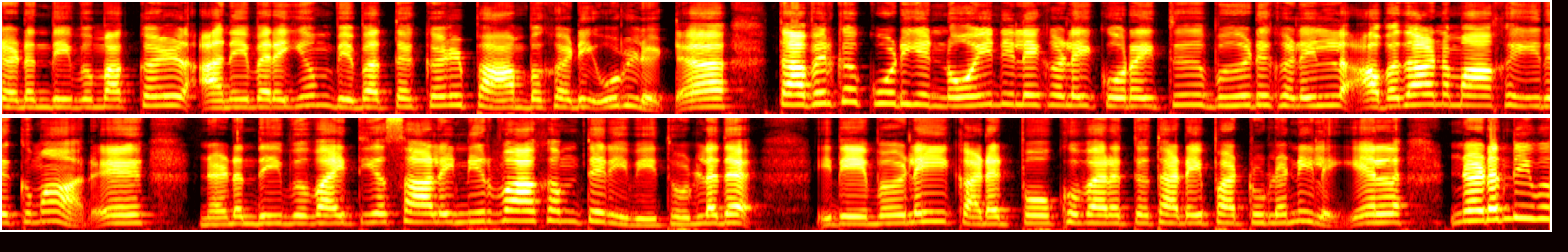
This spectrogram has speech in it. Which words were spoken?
நெடுந்தீவு மக்கள் அனைவரையும் விபத்துக்கள் பாம்புகடி உள்ளிட்ட தவிர்க்கக்கூடிய நோய் நிலைகளை குறைத்து வீடுகளில் அவதானமாக இருக்குமாறு நடந்தீவு வைத்தியசாலை நிர்வாகம் தெரிவித்துள்ளது. இதேவேளை கடற்போக்குவரத்து தடைப்பட்டுள்ள நிலையில் நடந்தீவு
